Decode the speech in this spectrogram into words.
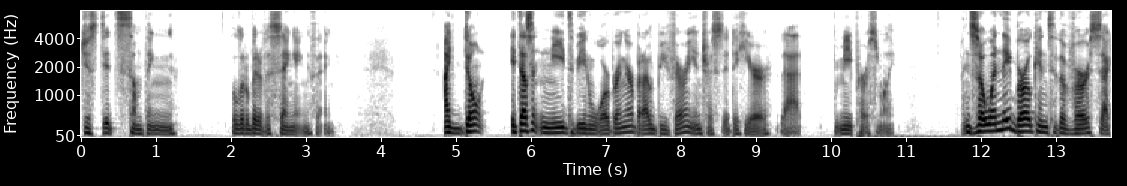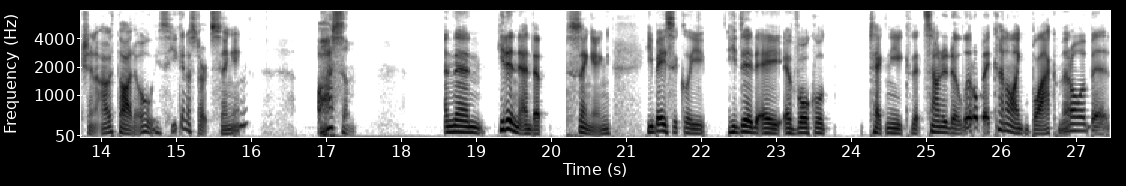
just did something, a little bit of a singing thing. I don't, it doesn't need to be in Warbringer, but I would be very interested to hear that, me personally. And so when they broke into the verse section, I thought, oh, is he going to start singing? Awesome. And then he didn't end up singing. He basically he did a, a vocal technique that sounded a little bit kind of like black metal a bit,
